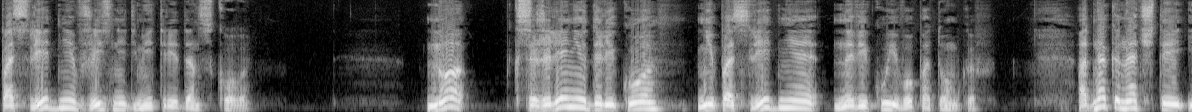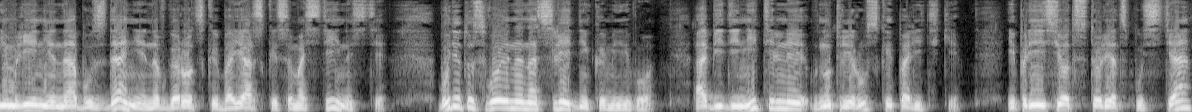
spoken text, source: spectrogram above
последнее в жизни Дмитрия Донского. Но, к сожалению, далеко не последнее на веку его потомков. Однако начатая им линия на обуздание новгородской боярской самостийности будет усвоена наследниками его – объединительной внутрирусской политики и принесет сто лет спустя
